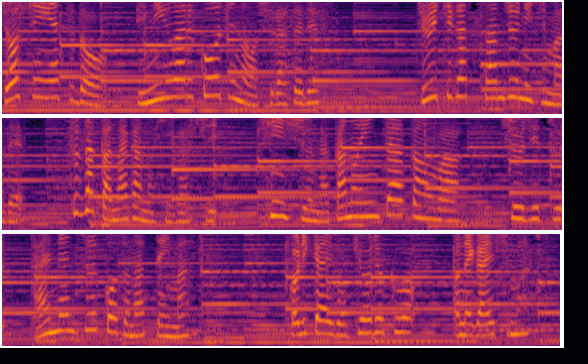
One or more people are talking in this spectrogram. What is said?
上信越道リニューアル工事のお知らせです。11月30日まで須坂長野東信州中野インター間は終日対面通行となっています。ご理解ご協力をお願いします。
